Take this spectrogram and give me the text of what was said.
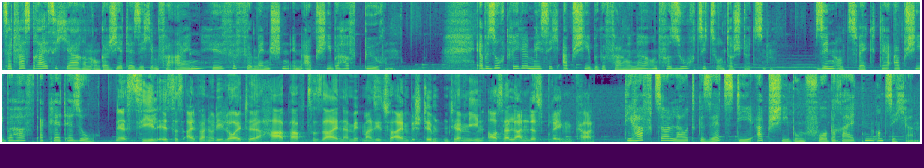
Seit fast 30 Jahren engagiert er sich im Verein Hilfe für Menschen in Abschiebehaft Büren. Er besucht regelmäßig Abschiebegefangene und versucht, sie zu unterstützen. Sinn und Zweck der Abschiebehaft erklärt er so. Das Ziel ist es einfach nur, die Leute habhaft zu sein, damit man sie zu einem bestimmten Termin außer Landes bringen kann. Die Haft soll laut Gesetz die Abschiebung vorbereiten und sichern.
